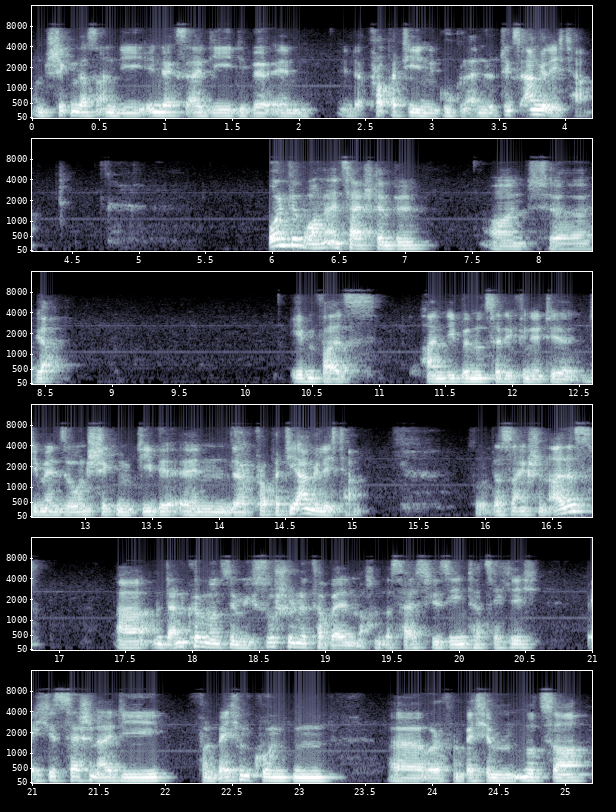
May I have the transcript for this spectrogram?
und schicken das an die Index-ID, die wir in, in der Property in Google Analytics angelegt haben. Und wir brauchen einen Zeitstempel und äh, ja, ebenfalls an die benutzerdefinierte Dimension schicken, die wir in der Property angelegt haben. So, das ist eigentlich schon alles. Äh, und dann können wir uns nämlich so schöne Tabellen machen. Das heißt, wir sehen tatsächlich, welche Session-ID von welchem Kunden äh, oder von welchem Nutzer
